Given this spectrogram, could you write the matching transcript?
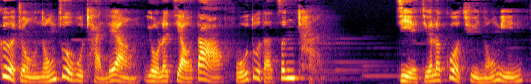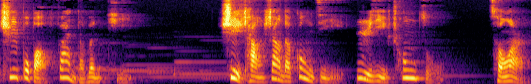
各种农作物产量有了较大幅度的增产，解决了过去农民吃不饱饭的问题。市场上的供给日益充足，从而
